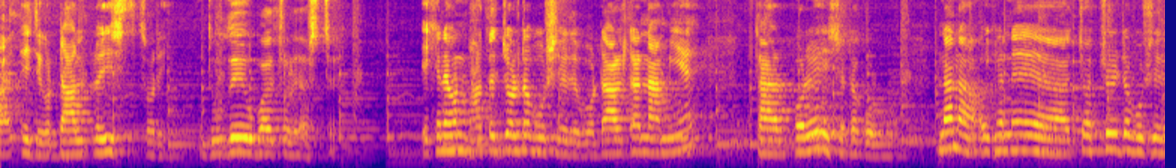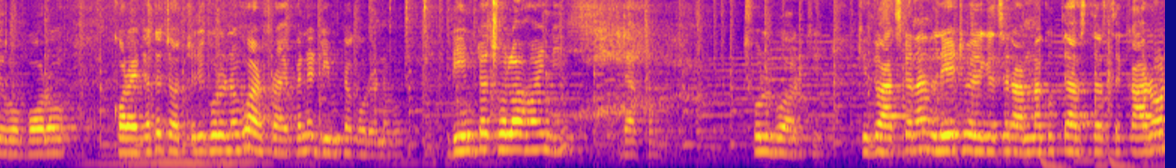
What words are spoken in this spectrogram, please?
আর এই যে ডাল সরি দুধে উবাল চলে আসছে। এখানে এখন ভাতের জলটা বসিয়ে দেবো, ডালটা নামিয়ে তারপরে সেটা করব। না না, ওইখানে চচ্চড়িটা বসিয়ে দেবো, বড় কড়াইটাতে চচ্চড়ি করে নেব আর ফ্রাই প্যানে ডিমটা করে নেব। ডিমটা ছোলা হয়নি, দেখো, ছুলবো আর কি। কিন্তু আজকে না লেট হয়ে গেছে রান্না করতে আস্তে আস্তে। কারণ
